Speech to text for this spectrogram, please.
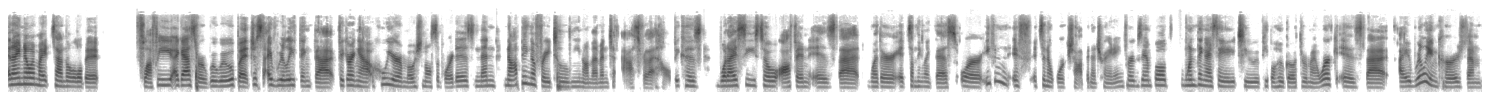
and i know it might sound a little bit fluffy, I guess, or woo woo, but just I really think that figuring out who your emotional support is and then not being afraid to lean on them and to ask for that help. Because what I see so often is that whether it's something like this or even if it's in a workshop in a training, for example, one thing I say to people who go through my work is that I really encourage them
